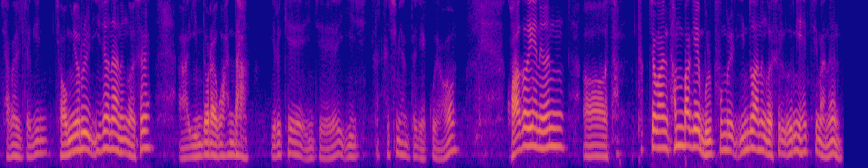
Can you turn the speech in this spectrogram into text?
자발적인 점유를 이전하는 것을 아, 인도라고 한다. 이렇게 이제 인식하시면 되겠고요. 과거에는 어, 선- 특정한 선박의 물품을 인도하는 것을 의미했지만은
